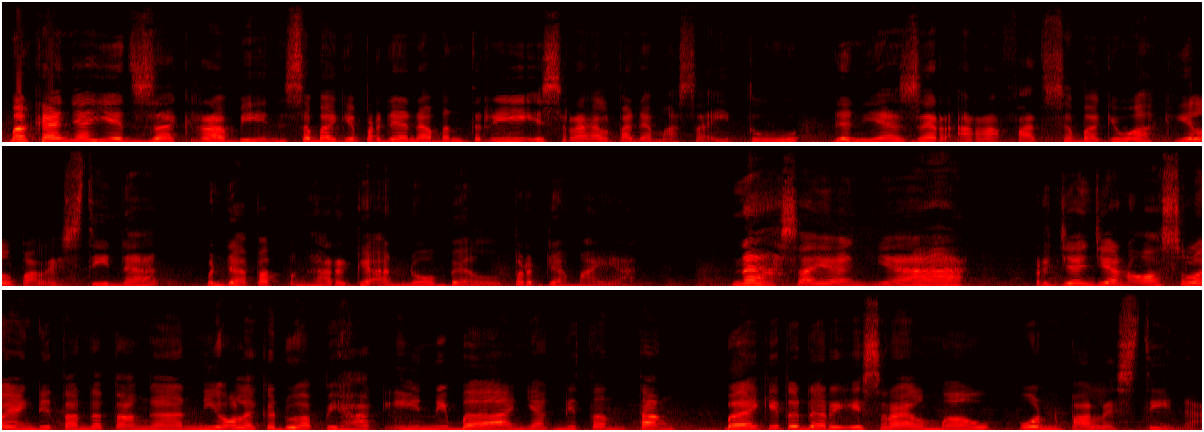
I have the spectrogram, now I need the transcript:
Makanya Yitzhak Rabin sebagai Perdana Menteri Israel pada masa itu dan Yasser Arafat sebagai wakil Palestina mendapat penghargaan Nobel Perdamaian. Nah sayangnya, perjanjian Oslo yang ditandatangani oleh kedua pihak ini banyak ditentang, baik itu dari Israel maupun Palestina.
